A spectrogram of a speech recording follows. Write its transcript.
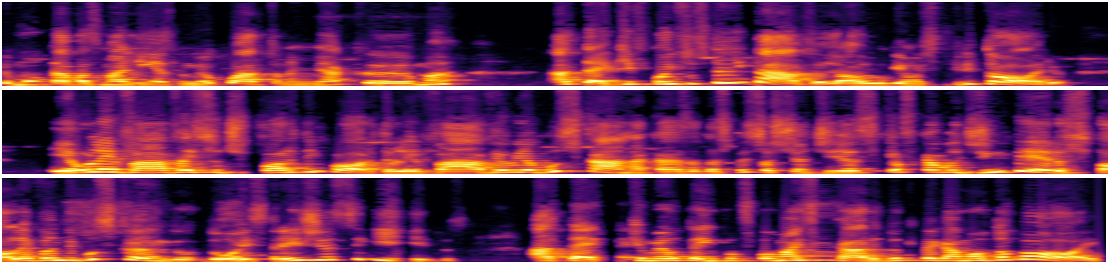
Eu montava as malinhas no meu quarto, na minha cama, até que ficou insustentável. Já aluguei um escritório. Eu levava isso de porta em porta. Eu levava, eu ia buscar na casa das pessoas. Tinha dias que eu ficava o dia inteiro só levando e buscando, dois, três dias seguidos. Até que o meu tempo ficou mais caro do que pegar motoboy.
